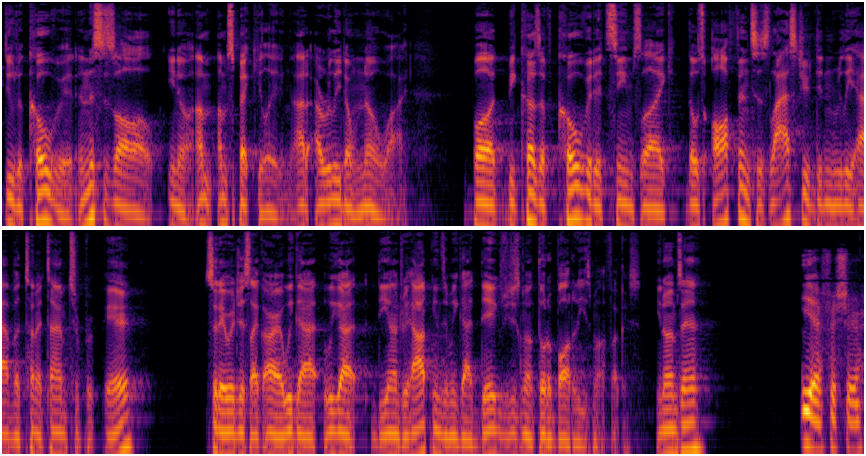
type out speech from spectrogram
due to COVID, and this is all, you know, I'm, I'm speculating. I, I really don't know why. But because of COVID, it seems like those offenses last year didn't really have a ton of time to prepare. So they were just like, all right, we got we got DeAndre Hopkins and we got Diggs. We're just gonna throw the ball to these motherfuckers. You know what I'm saying? Yeah, for sure.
